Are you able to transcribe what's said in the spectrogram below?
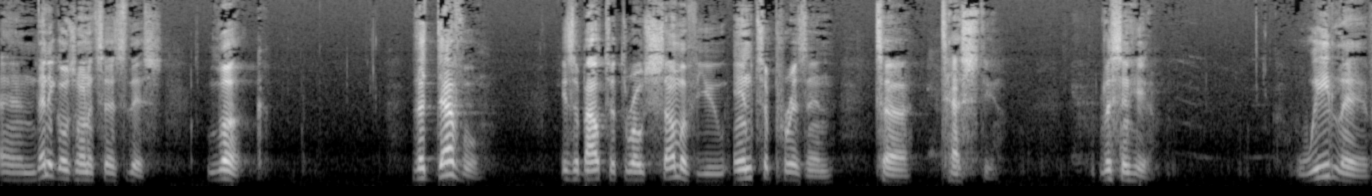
And then he goes on and says this Look, the devil is about to throw some of you into prison to test you. Listen here. We live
